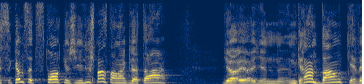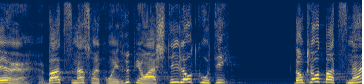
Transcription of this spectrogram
C'est comme cette histoire que j'ai lue, je pense, en Angleterre. Il y a, une, grande banque qui avait un, bâtiment sur un coin de rue, puis ils ont acheté l'autre côté. Donc, l'autre bâtiment,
